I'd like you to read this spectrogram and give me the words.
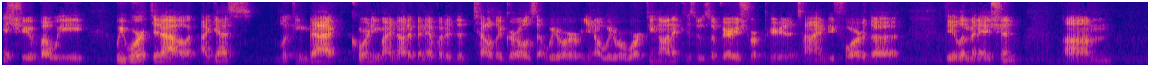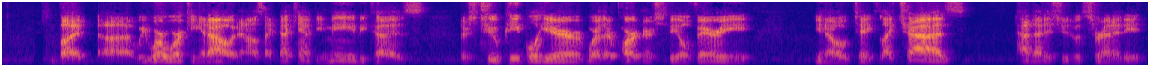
issue. But we we worked it out. I guess looking back, Courtney might not have been able to, tell the girls that we were, you know, we were working on it because it was a very short period of time before the the elimination. Um, but uh, we were working it out, and I was like, "That can't be me," because there's two people here where their partners feel very you know, take like Chaz had that issues with Serenity.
